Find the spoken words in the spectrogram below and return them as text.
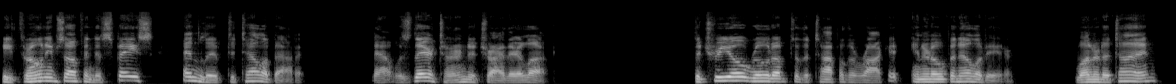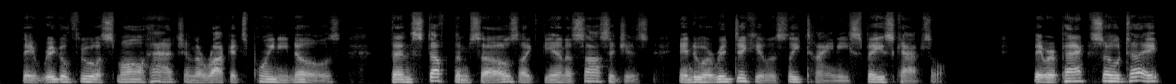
He'd thrown himself into space and lived to tell about it. Now it was their turn to try their luck. The trio rode up to the top of the rocket in an open elevator. One at a time, they wriggled through a small hatch in the rocket's pointy nose, then stuffed themselves like Vienna sausages into a ridiculously tiny space capsule. They were packed so tight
